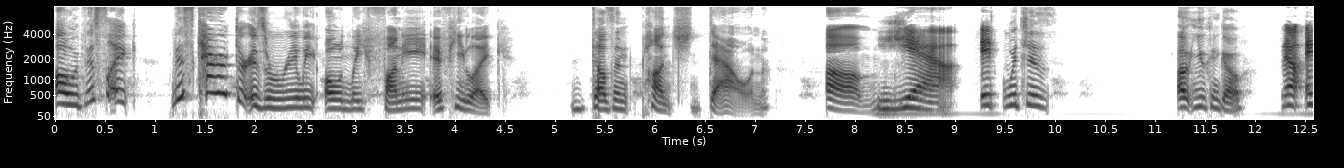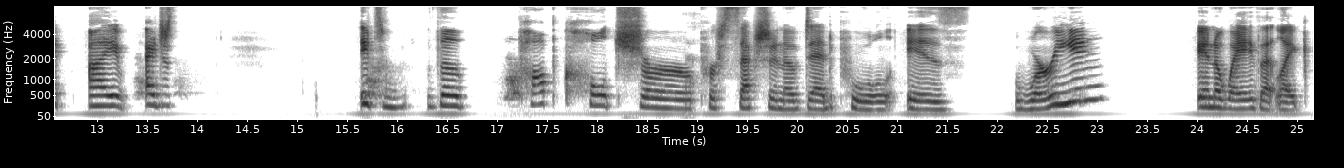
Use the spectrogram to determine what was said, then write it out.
oh this like this character is really only funny if he like doesn't punch down. Um yeah. It which is Oh, you can go. No, I, I, I just. It's the pop culture perception of Deadpool is worrying in a way that, like,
